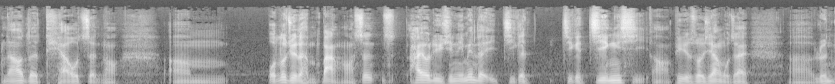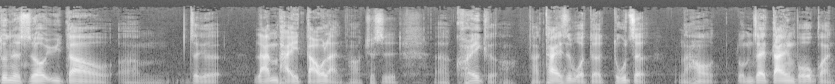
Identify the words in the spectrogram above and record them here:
然后的调整哦，嗯，我都觉得很棒啊。甚至还有旅行里面的几个几个惊喜啊，譬如说像我在呃伦敦的时候遇到嗯这个。蓝牌导览啊，就是呃，Craig 啊，他他也是我的读者，然后我们在大英博物馆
